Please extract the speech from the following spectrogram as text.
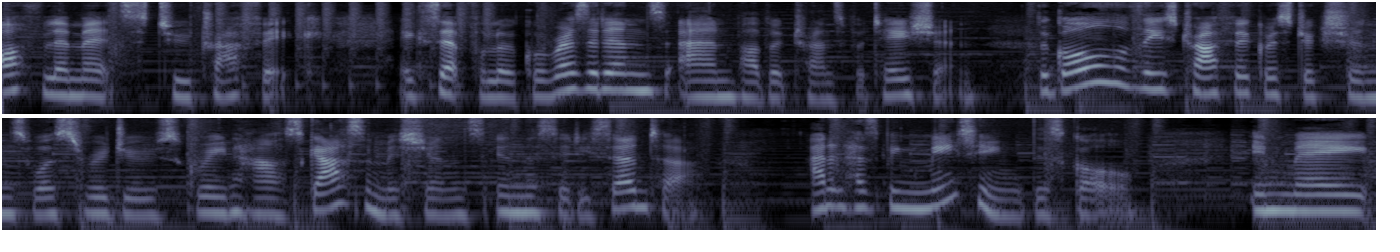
off limits to traffic, except for local residents and public transportation. The goal of these traffic restrictions was to reduce greenhouse gas emissions in the city centre, and it has been meeting this goal. In May,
